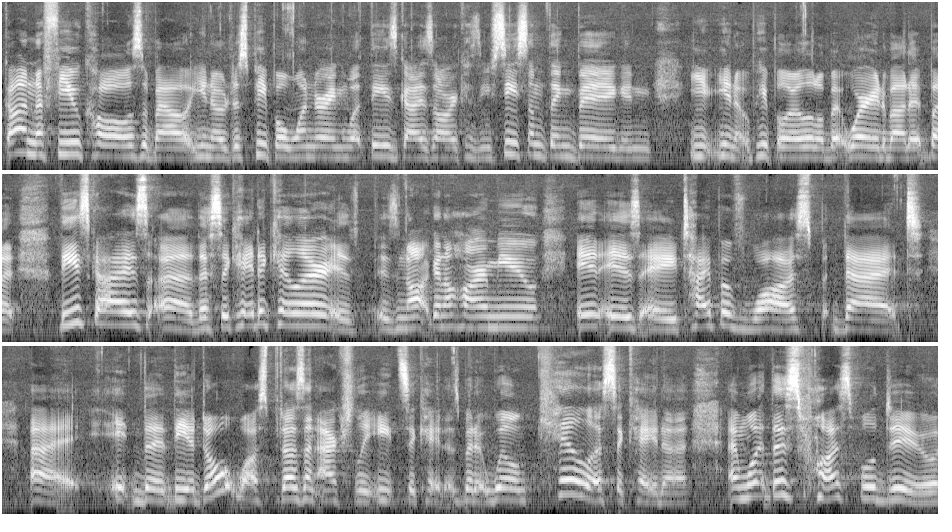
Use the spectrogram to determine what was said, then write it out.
gotten a few calls about, you know, just people wondering what these guys are because you see something big and, you, you know, people are a little bit worried about it. But these guys, uh, the cicada killer is, is not going to harm you. It is a type of wasp that uh, it, the, the adult wasp doesn't actually eat cicadas, but it will kill a cicada. And what this wasp will do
